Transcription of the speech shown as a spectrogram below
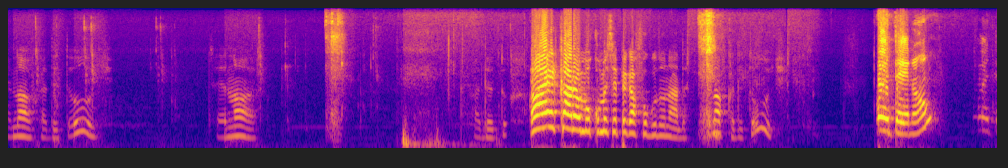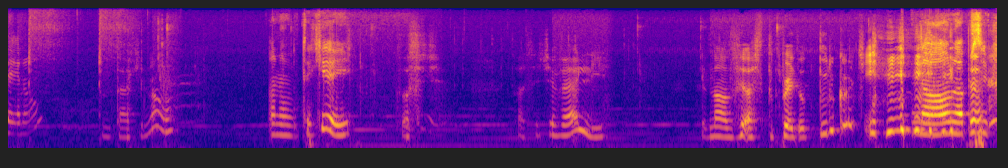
C9, cadê teu loot? C9. Cadê tu? Ai, caramba, eu comecei a pegar fogo do nada. C9, cadê teu loot? Oi, tem não? Oi, tem não? Não tá aqui não. Ah, não, tem que ir. Só se, só se tiver ali. C9, eu acho que tu perdeu tudo que eu tinha. Não, não é possível.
